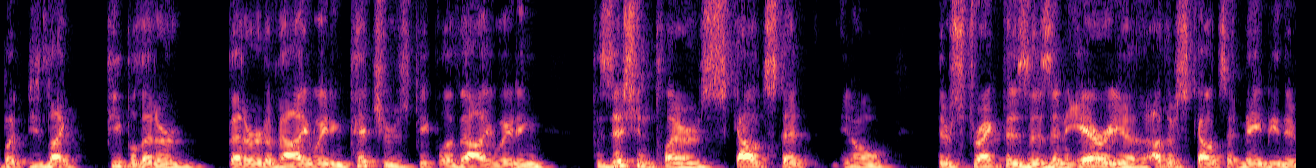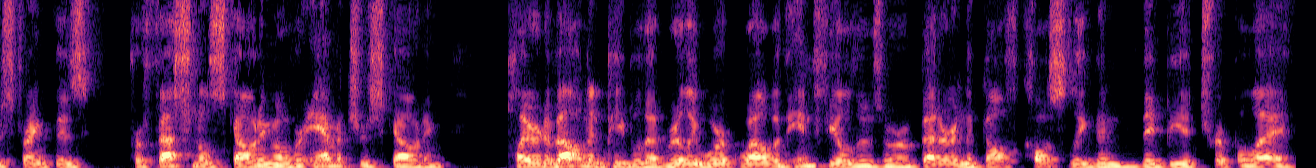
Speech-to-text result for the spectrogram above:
but you'd like people that are better at evaluating pitchers, people evaluating position players, scouts that, you know, their strength is as an area, other scouts that maybe their strength is professional scouting over amateur scouting, player development people that really work well with infielders or are better in the Gulf Coast League than they'd be at AAA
